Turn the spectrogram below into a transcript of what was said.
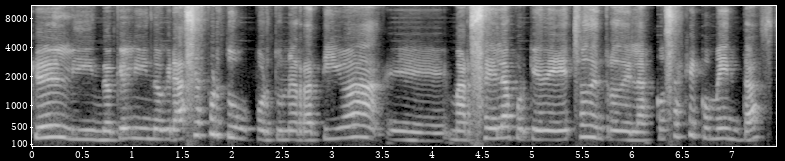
Qué lindo, qué lindo. Gracias por tu, por tu narrativa, eh, Marcela, porque de hecho dentro de las cosas que comentas,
